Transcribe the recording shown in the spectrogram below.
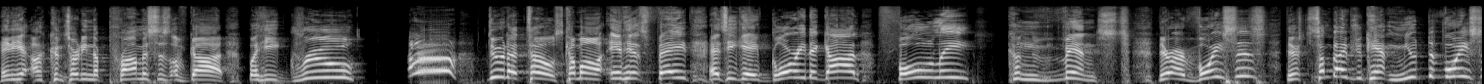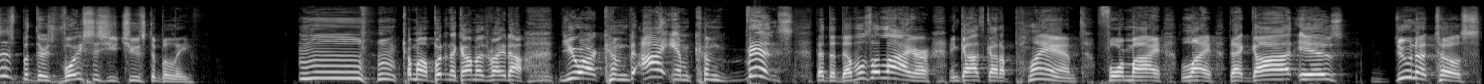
and he, uh, concerning the promises of God, but he grew. Ah, dunatos, come on, in his faith as he gave glory to God, fully convinced. There are voices. There's sometimes you can't mute the voices, but there's voices you choose to believe. Mm-hmm. Come on, put in the comments right now. You are conv- I am convinced that the devil's a liar and God's got a plan for my life. That God is dunatos.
